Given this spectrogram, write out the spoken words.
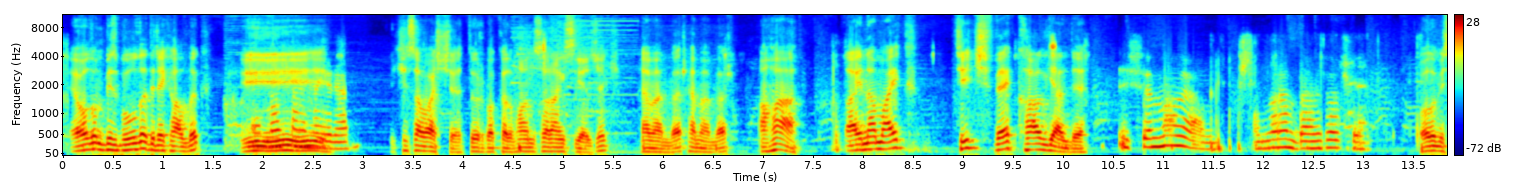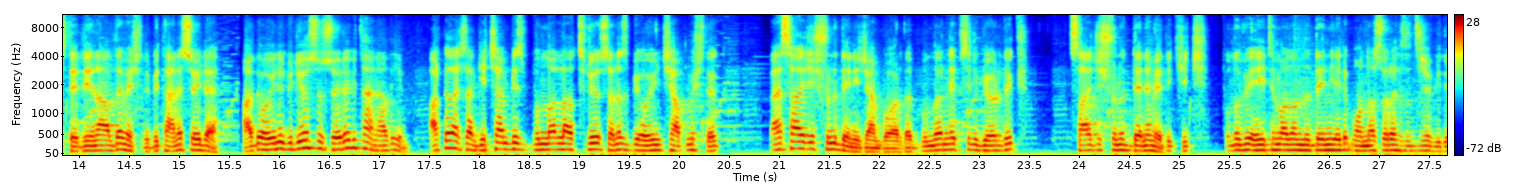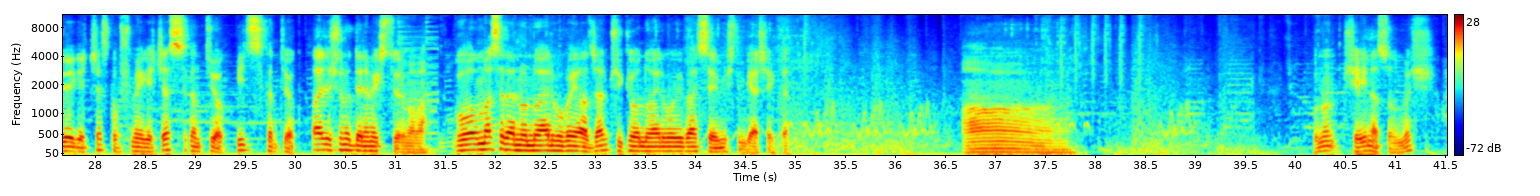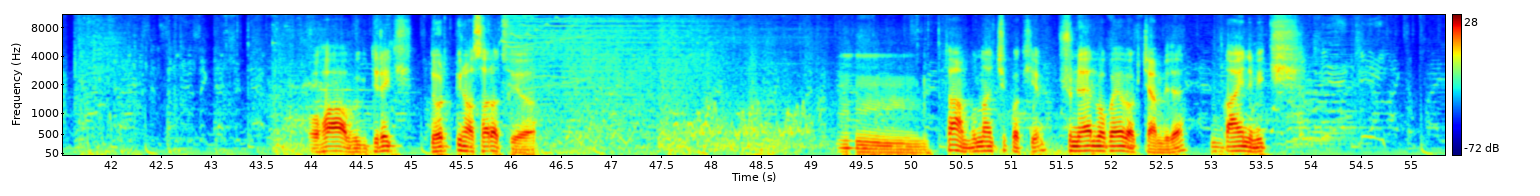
E oğlum biz Bull'u da direkt aldık. İyi Ondan sonra? İki savaşçı. Dur bakalım hangi sonra hangisi gelecek. Hemen ver hemen ver. Aha. Dynamite, Teach ve Carl geldi. Ne oluyor abi? Onların benzer şey. Oğlum istediğini al deme şimdi bir tane söyle. Hadi oyunu biliyorsun söyle bir tane alayım. Arkadaşlar geçen biz bunlarla hatırlıyorsanız bir oyun yapmıştık. Ben sadece şunu deneyeceğim bu arada. Bunların hepsini gördük. Sadece şunu denemedik hiç. Bunu bir eğitim alanında deneyelim. Ondan sonra hızlıca videoya geçeceğiz. Kapışmaya geçeceğiz. Sıkıntı yok. Hiç sıkıntı yok. Sadece şunu denemek istiyorum ama. Bu olmasa ben o Noel Baba'yı alacağım. Çünkü o Noel Baba'yı ben sevmiştim gerçekten. Aa. Bunun şeyi nasılmış? Oha bu direkt 4000 hasar atıyor. Hmm. Tamam bundan çık bakayım. Şu Noel Baba'ya bakacağım bir de. Dynamic.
